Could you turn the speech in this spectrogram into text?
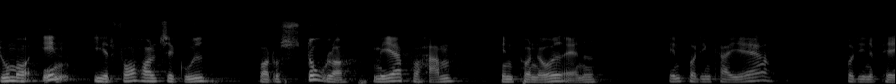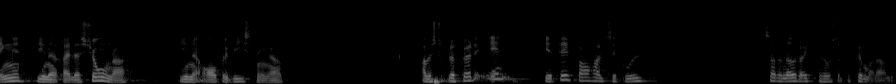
Du må ind i et forhold til Gud, hvor du stoler mere på ham end på noget andet. End på din karriere, på dine penge, dine relationer, dine overbevisninger. Og hvis du bliver ført ind i det forhold til Gud, så er der noget, du ikke behøver at bekymre dig om.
